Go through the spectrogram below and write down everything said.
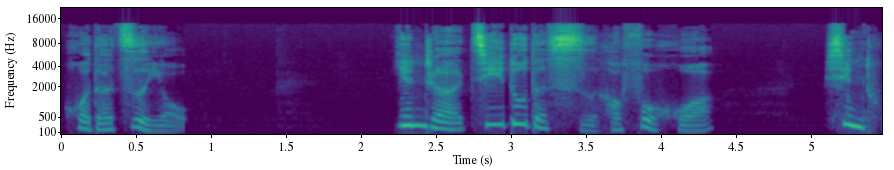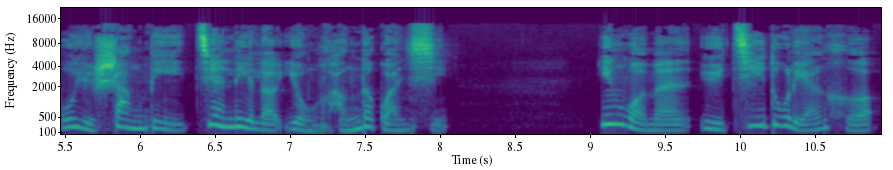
获得自由。因着基督的死和复活，信徒与上帝建立了永恒的关系。因我们与基督联合，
